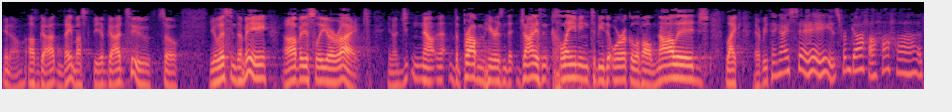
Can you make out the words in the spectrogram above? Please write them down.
you know, of God, and they must be of God too. So you listen to me, obviously you're right. You know, now uh, the problem here isn't that John isn't claiming to be the oracle of all knowledge, like everything I say is from God,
